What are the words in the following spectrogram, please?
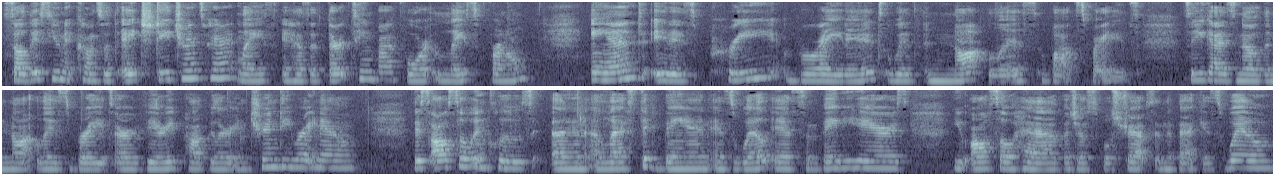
so this unit comes with HD transparent lace. It has a 13 by 4 lace frontal. And it is pre-braided with knotless box braids. So you guys know the knotless braids are very popular and trendy right now this also includes an elastic band as well as some baby hairs. You also have adjustable straps in the back as well.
